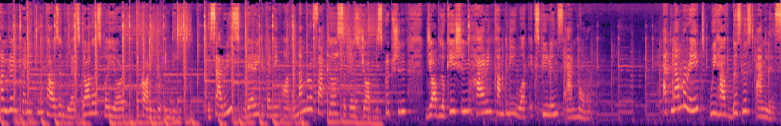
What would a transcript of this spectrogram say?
122,000 US dollars per year, according to Indeed. The salaries vary depending on a number of factors such as job description, job location, hiring company, work experience, and more. At number 8, we have business analysts.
